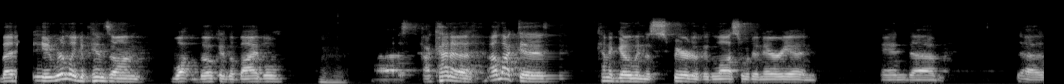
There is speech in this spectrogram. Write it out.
But it really depends on what book of the Bible. Mm-hmm. Uh, I kind of I like to kind of go in the spirit of the gloss ordinaria, and and uh, uh,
